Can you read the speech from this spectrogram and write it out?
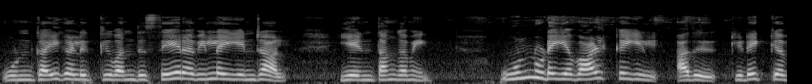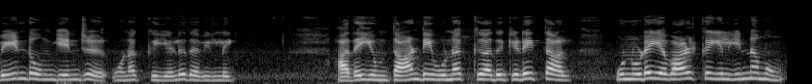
உன் கைகளுக்கு வந்து சேரவில்லை என்றால் என் தங்கமே உன்னுடைய வாழ்க்கையில் அது கிடைக்க வேண்டும் என்று உனக்கு எழுதவில்லை. அதையும் தாண்டி உனக்கு அது கிடைத்தால் உன்னுடைய வாழ்க்கையில் இன்னமும்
